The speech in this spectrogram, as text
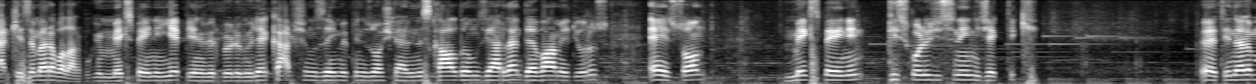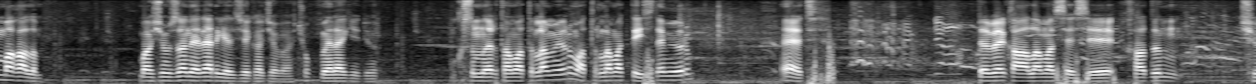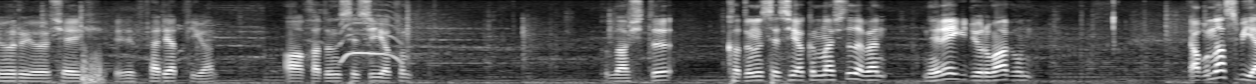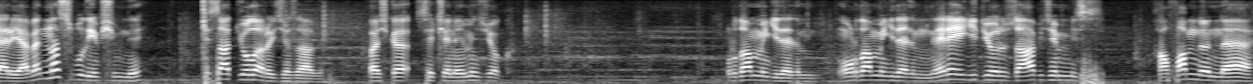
Herkese merhabalar. Bugün Max Payne'in yepyeni bir bölümüyle karşınızdayım. Hepiniz hoş geldiniz. Kaldığımız yerden devam ediyoruz. En son Max Payne'in psikolojisine inecektik. Evet inelim bakalım. Başımıza neler gelecek acaba? Çok merak ediyorum. Bu kısımları tam hatırlamıyorum. Hatırlamak da istemiyorum. Evet. Bebek ağlama sesi. Kadın çığırıyor. Şey e, feryat figan. Aa kadının sesi yakın yakınlaştı. Kadının sesi yakınlaştı da ben nereye gidiyorum abi? Ya bu nasıl bir yer ya? Ben nasıl bulayım şimdi? 2 saat yol arayacağız abi. Başka seçeneğimiz yok. Buradan mı gidelim? Oradan mı gidelim? Nereye gidiyoruz abicim biz? Kafam döndü ha.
